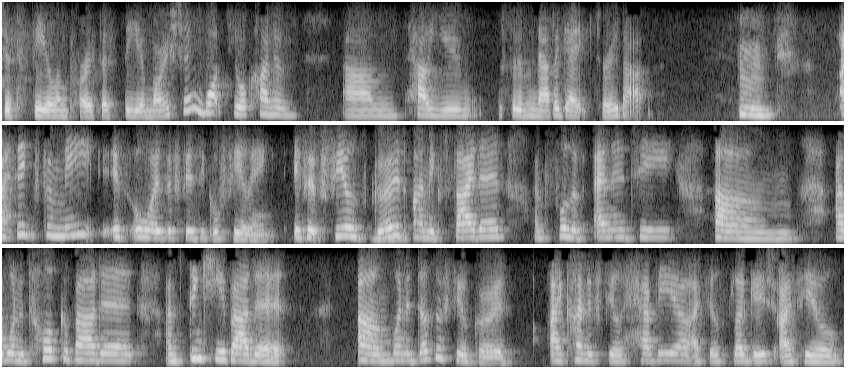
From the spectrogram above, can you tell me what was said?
just feel and process the emotion? What's your kind of um, how you sort of navigate through that? Mm. I think for me, it's always a physical feeling. If it feels good, I'm excited, I'm full of energy, um, I want to talk about it, I'm thinking about it. Um, when it doesn't feel good, I kind of feel heavier, I feel sluggish, I feel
